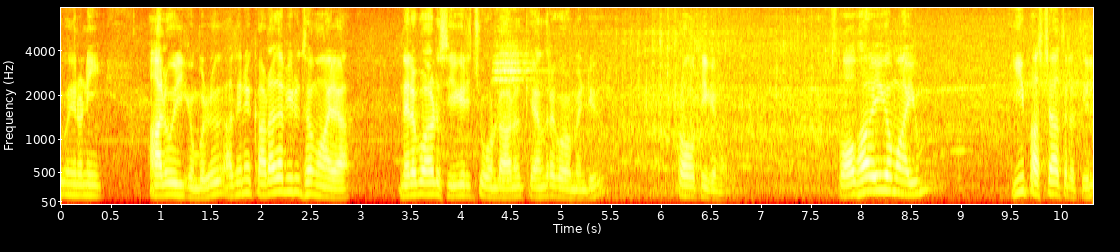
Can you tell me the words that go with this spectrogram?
മുന്നണി ആലോചിക്കുമ്പോൾ അതിന് ഘടകവിരുദ്ധമായ നിലപാട് സ്വീകരിച്ചുകൊണ്ടാണ് കേന്ദ്ര ഗവൺമെന്റ് പ്രവർത്തിക്കുന്നത്. സ്വാഭാവികമായും ഈ പശ്ചാത്തലത്തിൽ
